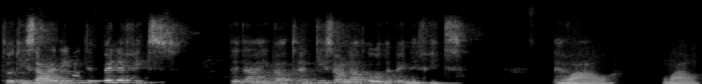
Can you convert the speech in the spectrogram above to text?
So these wow. are the benefits that I got, and these are not all the benefits. Yeah. Wow. Wow.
